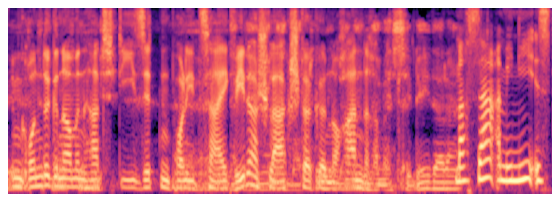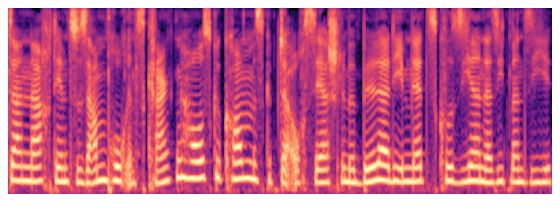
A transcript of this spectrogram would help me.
Im Grunde genommen hat die Sittenpolizei weder Schlagstöcke noch andere Mittel. Mahsa Amini ist dann nach dem Zusammenbruch ins Krankenhaus gekommen. Es gibt da auch sehr schlimme Bilder, die im Netz kursieren. Da sieht man sie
